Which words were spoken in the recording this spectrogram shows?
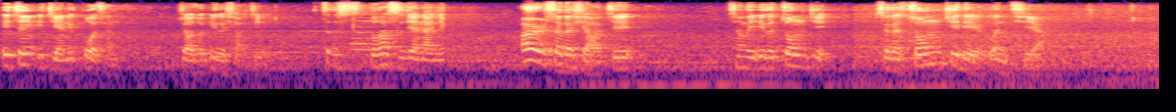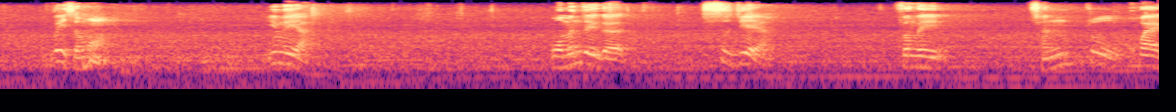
一增一减的过程，叫做一个小节。这个是多少时间呢？你？二十个小节成为一个中节，这个中节的问题啊，为什么？因为啊，我们这个世界啊，分为成住坏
